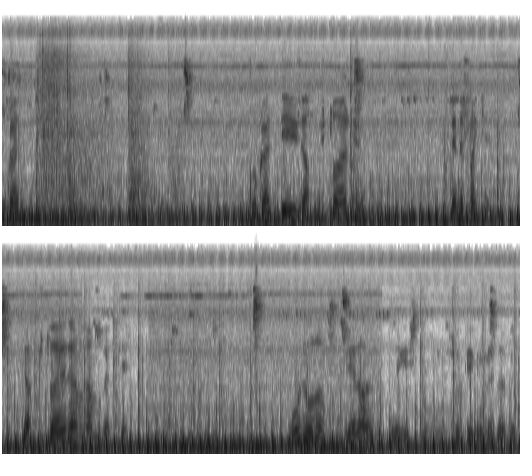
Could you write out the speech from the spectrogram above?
Bugatti. Bugatti'ye 160 dolar diyor. Seni fakir. 160 dolar eder mi lan Bugatti? Oluyor oğlum? Diğer hareketine geçti. Çok yakın mesafede.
